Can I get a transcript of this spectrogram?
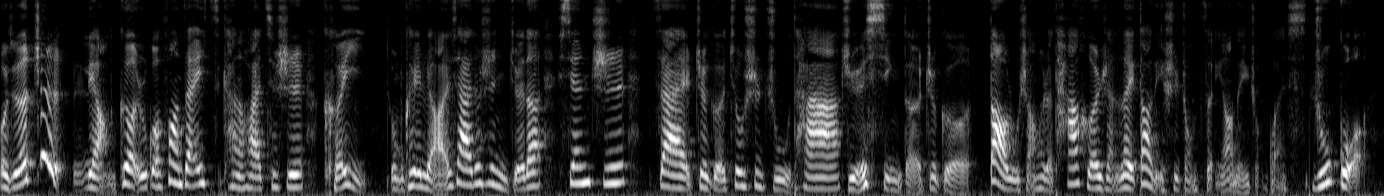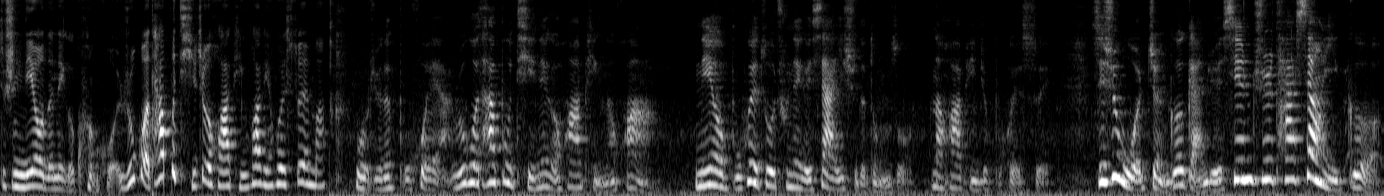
我觉得这两个如果放在一起看的话，其实可以我们可以聊一下，就是你觉得先知在这个救世主他觉醒的这个道路上，或者他和人类到底是一种怎样的一种关系？如果就是 Neil 的那个困惑，如果他不提这个花瓶，花瓶会碎吗？我觉得不会啊。如果他不提那个花瓶的话，你有不会做出那个下意识的动作，那花瓶就不会碎。其实我整个感觉，先知他像一个，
